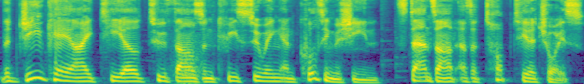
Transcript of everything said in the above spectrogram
the JUKI TL2000 Key Sewing and Quilting Machine stands out as a top-tier choice.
